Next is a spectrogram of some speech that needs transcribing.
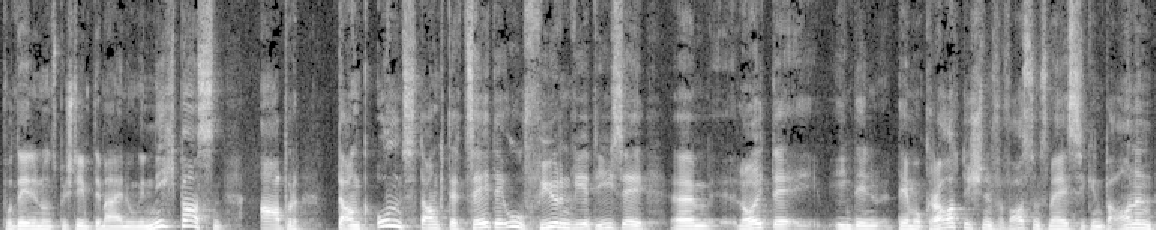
von denen uns bestimmte Meinungen nicht passen. Aber dank uns, dank der CDU, führen wir diese ähm, Leute in den demokratischen, verfassungsmäßigen Bahnen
